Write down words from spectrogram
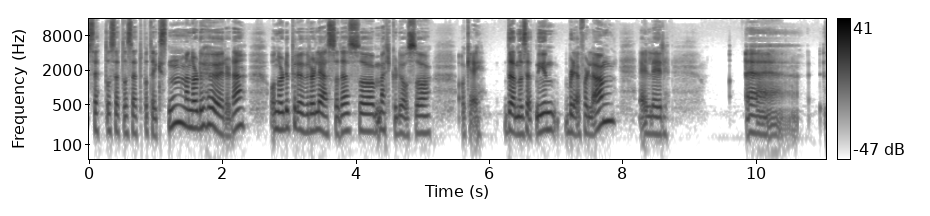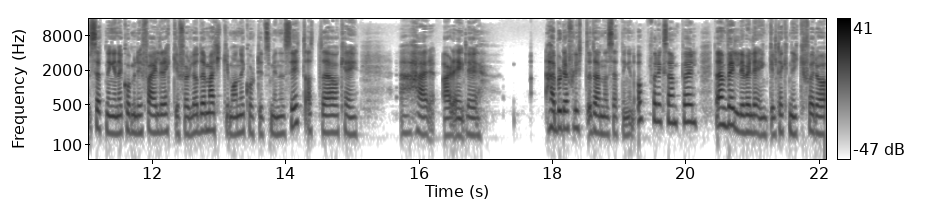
sett og sett og sett på teksten, men når du hører det, og når du prøver å lese det, så merker du også ok, denne setningen ble for lang, eller eh, setningene kommer i feil rekkefølge, og det merker man i korttidsminnet sitt, at eh, ok, her er det egentlig her burde jeg flytte denne setningen opp, f.eks. Det er en veldig veldig enkel teknikk for å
